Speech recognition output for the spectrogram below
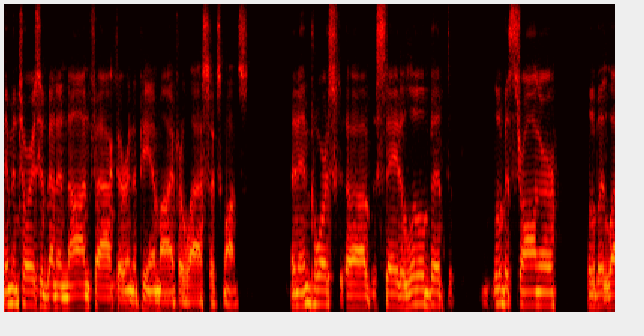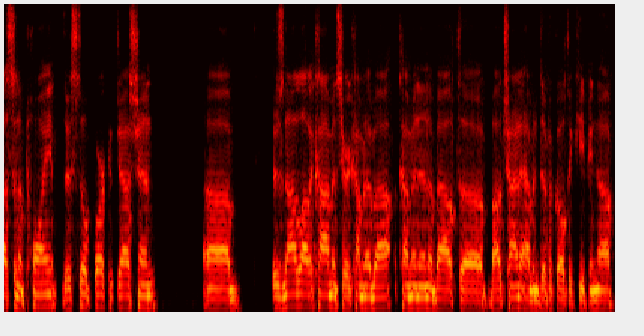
inventories have been a non-factor in the PMI for the last six months, and imports uh, stayed a little bit a little bit stronger, a little bit less than a point. There's still port congestion. Um, there's not a lot of comments here coming about coming in about uh, about China having difficulty keeping up.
